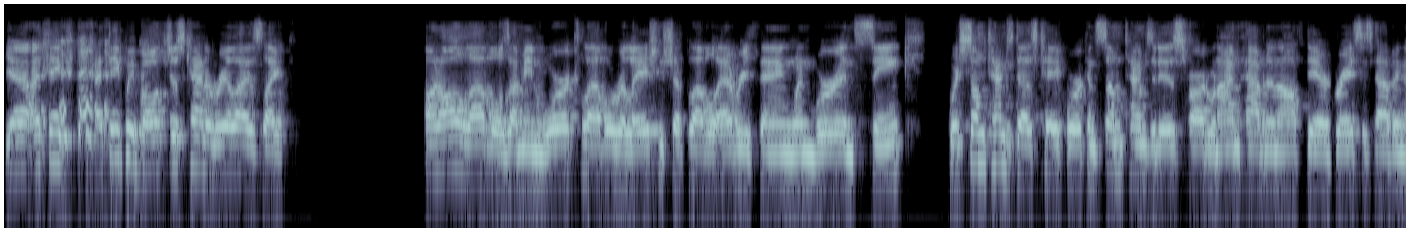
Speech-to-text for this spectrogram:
Yeah, I think I think we both just kind of realized like on all levels, I mean work level, relationship level, everything when we're in sync, which sometimes does take work and sometimes it is hard when I'm having an off day or Grace is having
